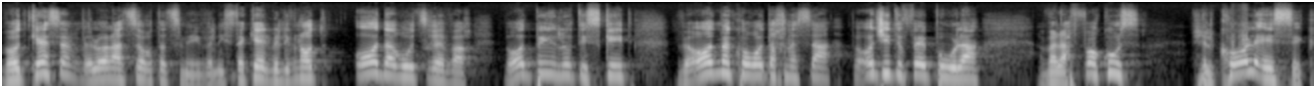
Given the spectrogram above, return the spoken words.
ועוד כסף ולא לעצור את עצמי, ולהסתכל ולבנות עוד ערוץ רווח, ועוד פעילות עסקית, ועוד מקורות הכנסה, ועוד שיתופי פעולה. אבל הפוקוס של כל עסק,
